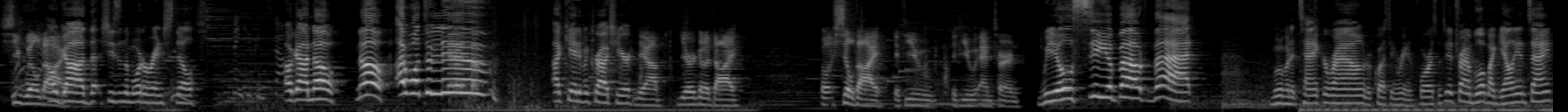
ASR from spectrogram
She will oh, die. Oh god, that she's in the mortar range still. Think you can stop Oh god, no! No! I want to live! I can't even crouch here. Yeah, you're going to die. Well, she'll die if you if you end turn. We'll see about that. Moving a tank around, requesting reinforcements. Gonna try and blow up my Gallian tank.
